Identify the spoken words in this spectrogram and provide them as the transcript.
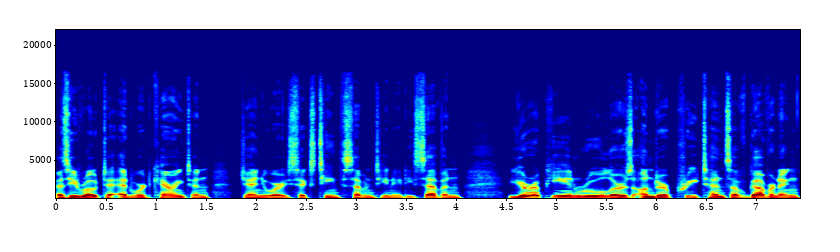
As he wrote to Edward Carrington, January 16, 1787, European rulers, under pretense of governing,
